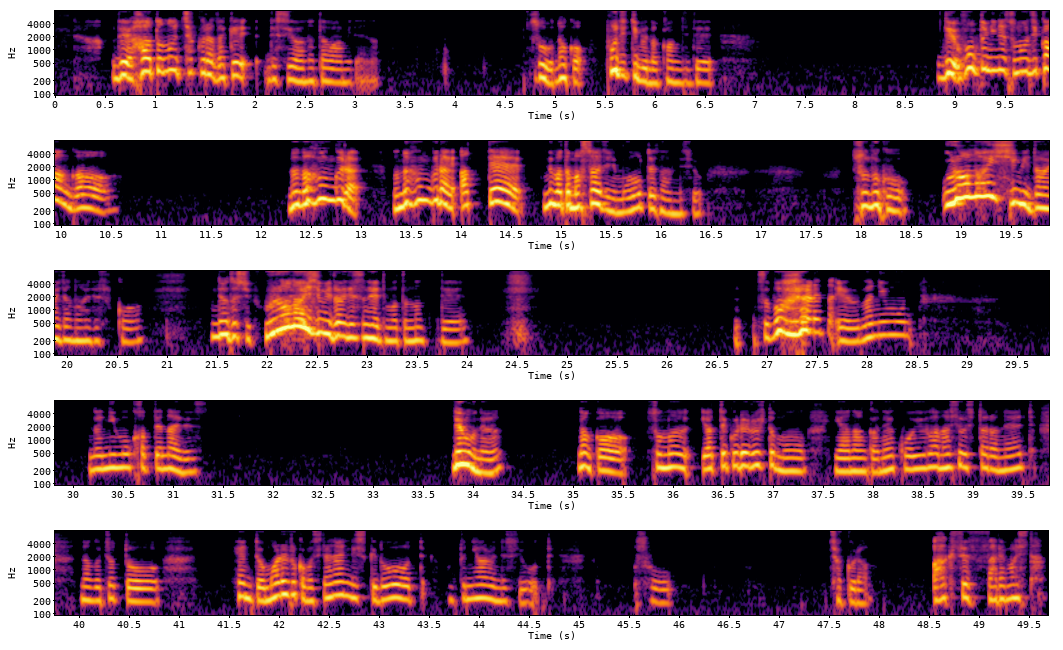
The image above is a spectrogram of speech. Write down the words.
う。でハートのチャクラだけですよあなたはみたいな。そうなんかポジティブな感じで。で本当にねその時間が7分ぐらい。7分ぐらいあってでまたマッサージに戻ってたんですよ。そうなんか占い師みたいじゃないですか。で私占い師みたいですねってまたなって。つぼ売られた いや何も何も買ってないです。でもねなんかそのやってくれる人も「いやなんかねこういう話をしたらね」ってなんかちょっと変って思われるかもしれないんですけどって本当にあるんですよって。そう。チャクラ。アクセスされました。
